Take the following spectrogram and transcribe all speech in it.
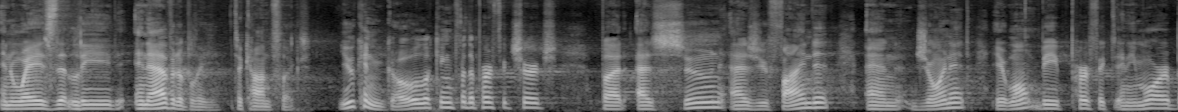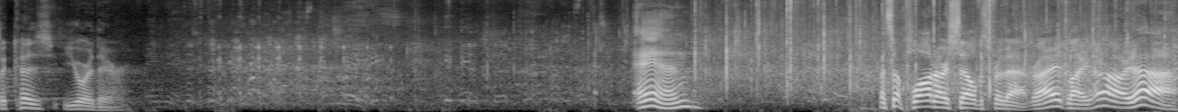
in ways that lead inevitably to conflict. You can go looking for the perfect church, but as soon as you find it and join it, it won't be perfect anymore because you're there. and let's applaud ourselves for that, right? Like, oh, yeah.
